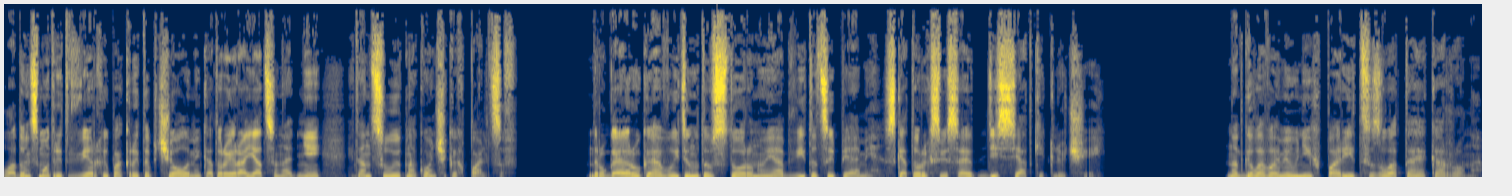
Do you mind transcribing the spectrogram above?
ладонь смотрит вверх и покрыта пчелами, которые роятся над ней и танцуют на кончиках пальцев. Другая рука вытянута в сторону и обвита цепями, с которых свисают десятки ключей. Над головами у них парит золотая корона.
